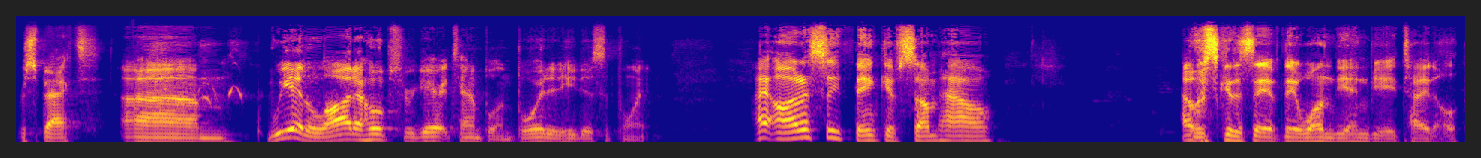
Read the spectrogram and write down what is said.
Respect. Um, we had a lot of hopes for Garrett Temple, and boy, did he disappoint. I honestly think if somehow, I was going to say if they won the NBA title,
